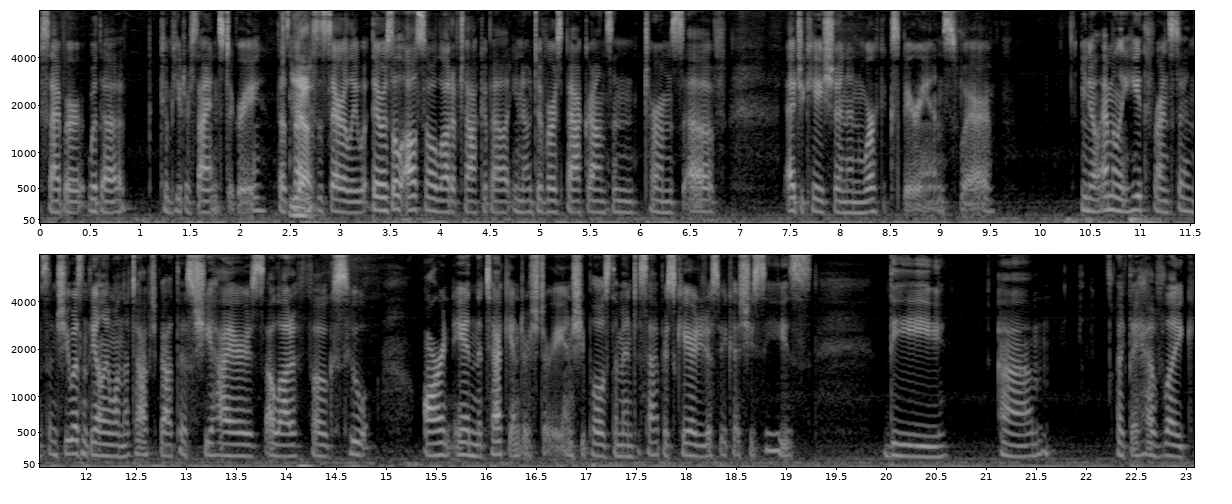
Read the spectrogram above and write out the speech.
cyber with a computer science degree. That's not Yeah. necessarily what. There was also a lot of talk about you know diverse backgrounds in terms of education and work experience. Where you know Emily Heath, for instance, and she wasn't the only one that talked about this. She hires a lot of folks who aren't in the tech industry, and she pulls them into cybersecurity just because she sees the um, like they have like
